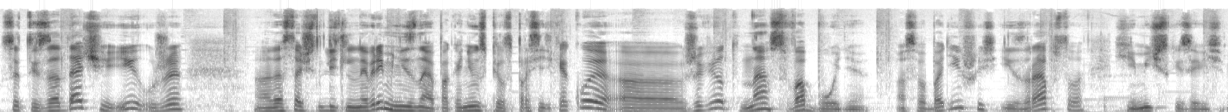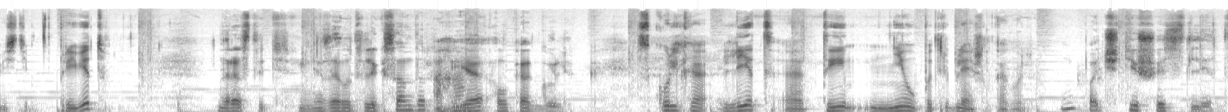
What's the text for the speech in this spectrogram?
с этой задачей и уже э, достаточно длительное время, не знаю, пока не успел спросить, какое, э, живет на свободе, освободившись из рабства химической зависимости. Привет. Здравствуйте, меня зовут Александр, ага. я алкоголик. Сколько лет э, ты не употребляешь алкоголь? Ну, почти 6 лет.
